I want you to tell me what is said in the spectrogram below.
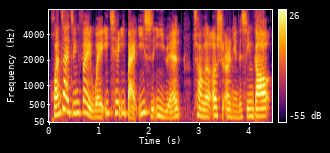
还债经费为一千一百一十亿元，创了二十二年的新高。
